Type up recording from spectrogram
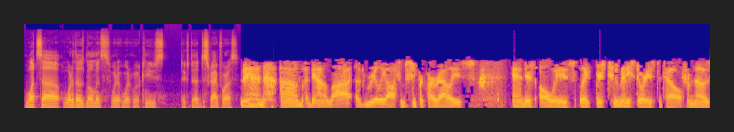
What's uh, what are those moments? What what, what can you uh, describe for us? Man, um, I've been on a lot of really awesome supercar rallies, and there's always like there's too many stories to tell from those.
